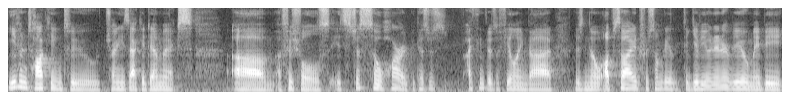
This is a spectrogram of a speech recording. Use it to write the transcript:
even talking to Chinese academics, um, officials, it's just so hard because there's, I think there's a feeling that there's no upside for somebody to give you an interview. Maybe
